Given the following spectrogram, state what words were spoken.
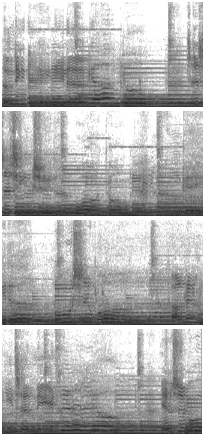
曾经给你的感动，只是情绪的波动。能给的不是我放任你沉溺自由，掩饰不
